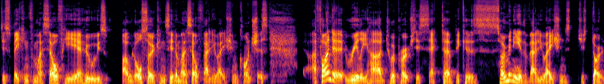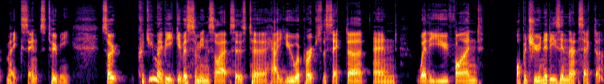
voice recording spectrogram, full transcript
just speaking for myself here, who is I would also consider myself valuation conscious. I find it really hard to approach this sector because so many of the valuations just don't make sense to me. So, could you maybe give us some insights as to how you approach the sector and whether you find opportunities in that sector?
